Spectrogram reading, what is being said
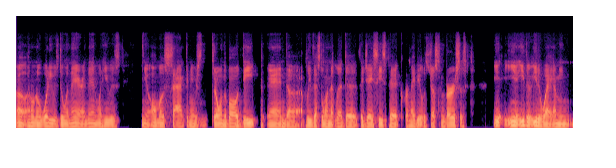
oh, I don't know what he was doing there. And then when he was, you know, almost sacked and he was throwing the ball deep, and uh, I believe that's the one that led to the JC's pick, or maybe it was Juston Burris's. You, you either either way, I mean,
